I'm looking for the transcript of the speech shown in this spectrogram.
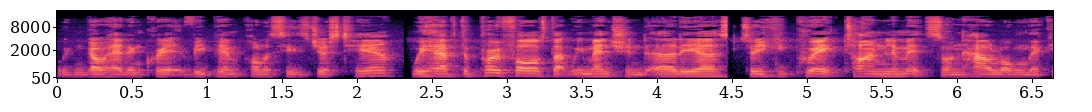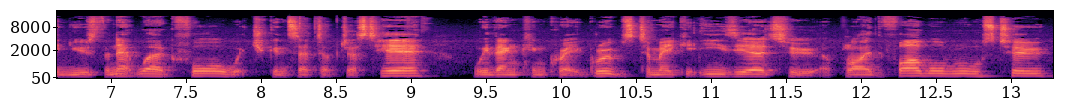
we can go ahead and create VPN policies just here. We have the profiles that we mentioned earlier, so you can create time limits on how long they can use the network for, which you can set up just here. We then can create groups to make it easier to apply the firewall rules to.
